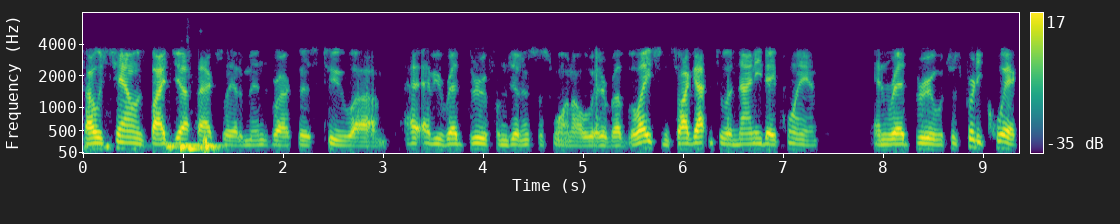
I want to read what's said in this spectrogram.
So I was challenged by Jeff actually at a men's breakfast to um, have you read through from Genesis one all the way to Revelation. So I got into a 90 day plan and read through, which was pretty quick.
